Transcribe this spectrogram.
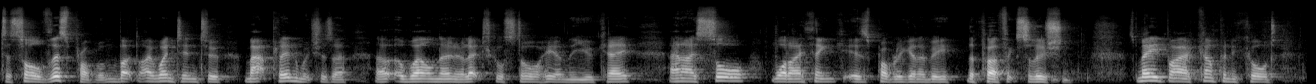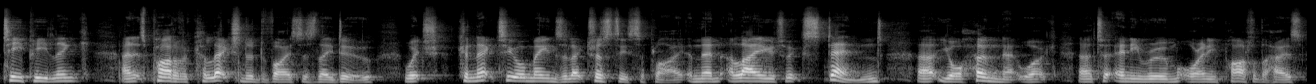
to solve this problem, but I went into Maplin, which is a, a well-known electrical store here in the UK, and I saw what I think is probably going to be the perfect solution. It's made by a company called TP-Link, and it's part of a collection of devices they do which connect to your mains electricity supply and then allow you to extend uh, your home network uh, to any room or any part of the house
